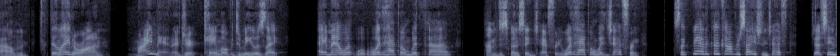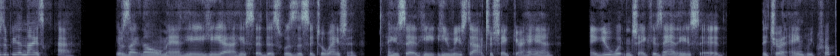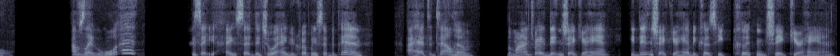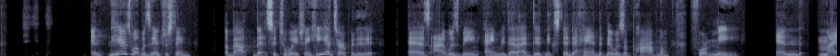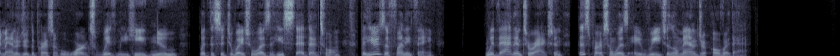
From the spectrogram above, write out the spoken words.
Um, then later on, my manager came over to me. He was like, "Hey man, what what, what happened with?" Uh, I'm just going to say Jeffrey. What happened with Jeffrey? It's like we had a good conversation. Jeff Jeff seems to be a nice guy. He was like, "No man, he he uh, he said this was the situation." And he said he he reached out to shake your hand, and you wouldn't shake his hand. he said that you're an angry cripple. I was like, "What?" He said, Yeah. He said that you were angry cripple. He said, But then I had to tell him, Lamondre didn't shake your hand. He didn't shake your hand because he couldn't shake your hand. And here's what was interesting about that situation. He interpreted it as I was being angry that I didn't extend a hand, that there was a problem for me. And my manager, the person who works with me, he knew what the situation was and he said that to him. But here's the funny thing with that interaction, this person was a regional manager over that.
